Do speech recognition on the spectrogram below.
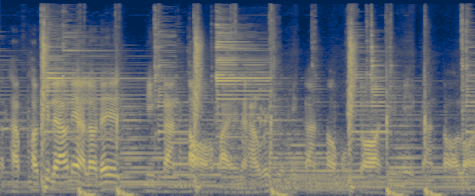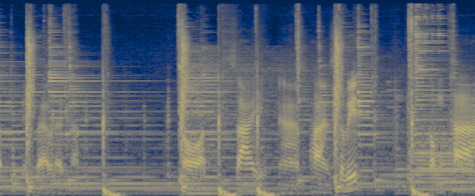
นะครับคราวที่แล้วเนี่ยเราได้มีการต่อไปนะครับ ก็คือมีการต่อวงจรที่มีการต่อหลอดที่เป็นแบบอะไรครับหลอดไส้นะครับผ่านสวิตช์สองทาง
